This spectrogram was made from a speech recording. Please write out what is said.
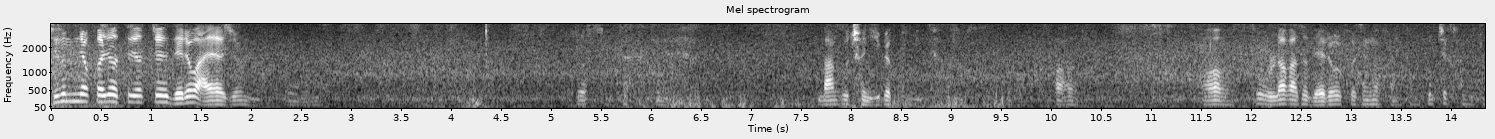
기름역까지 어쩌저쩌. 음. 그렇습니다. 음. 19,200포인트. 아, 아, 또 올라가서 내려올 거 생각하니까 끔찍합니다.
